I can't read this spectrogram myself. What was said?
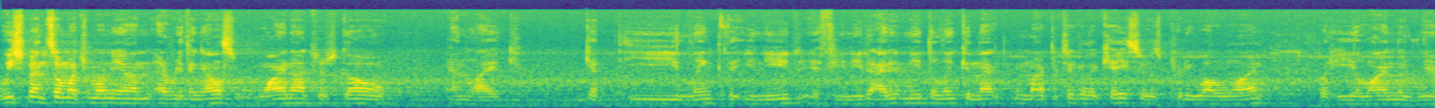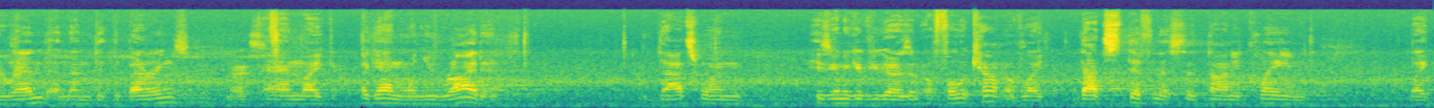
we spend so much money on everything else. Why not just go and like get the link that you need if you need it. I didn't need the link in that in my particular case. It was pretty well aligned, but he aligned the rear end and then did the bearings. Nice. And like again, when you ride it, that's when he's gonna give you guys a, full account of like that stiffness that Donnie claimed. Like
